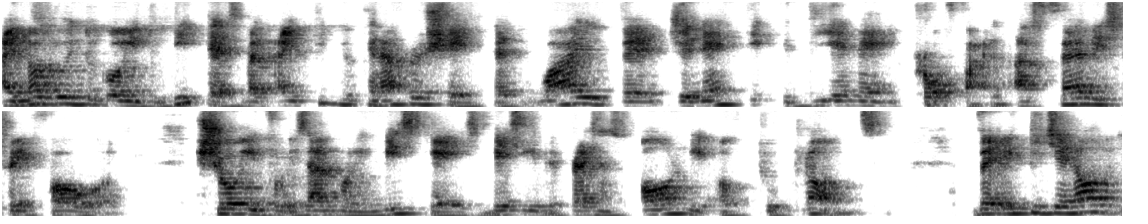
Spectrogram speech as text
I'm not going to go into details, but I think you can appreciate that while the genetic DNA profile are fairly straightforward, showing, for example, in this case, basically the presence only of two clones, the epigenome,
